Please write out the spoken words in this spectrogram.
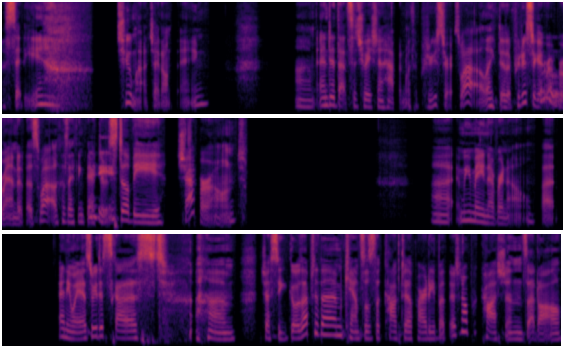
a city too much. I don't think. Um, and did that situation happen with a producer as well? Like, did a producer get Ooh. reprimanded as well? Because I think they could still be chaperoned. Uh, we may never know, but anyway, as we discussed, um, Jesse goes up to them, cancels the cocktail party, but there's no precautions at all.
